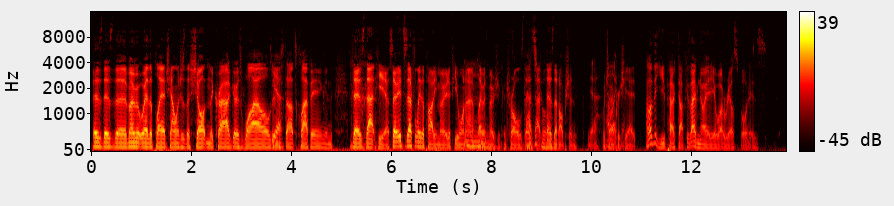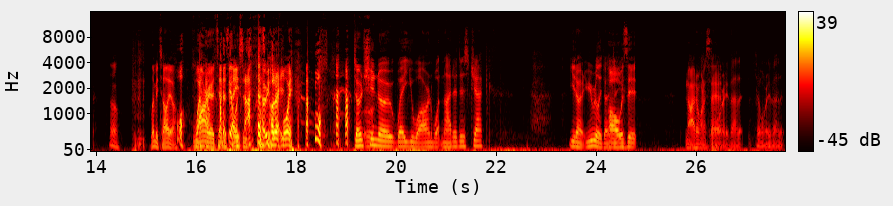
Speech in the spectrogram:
there's there's the moment where the player challenges the shot and the crowd goes wild Yeah. and starts clapping, and there's that here. So it's definitely the party mode. If you want to play with motion controls, there's Mm. That's that cool. there's that option, Yeah, which I I, like that. appreciate. I love that you perked up because I have no idea what real sport is. Oh, Let me tell you, Oh, wow. Mario Tennis feel like Aces that. has got it Okay. for you. don't you know where you are and what night it is, Jack? You don't. You really don't. Oh, you? is it? No, I don't want to say that Don't it. worry about it. Don't worry about it.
